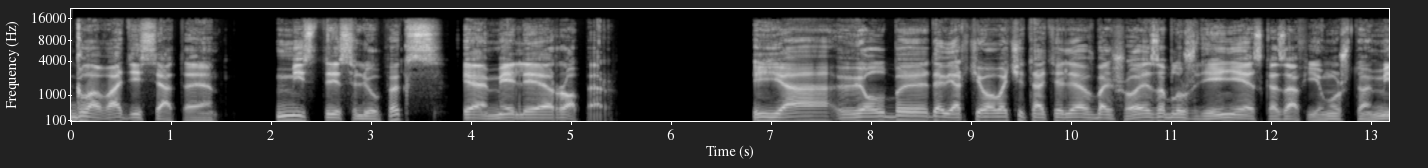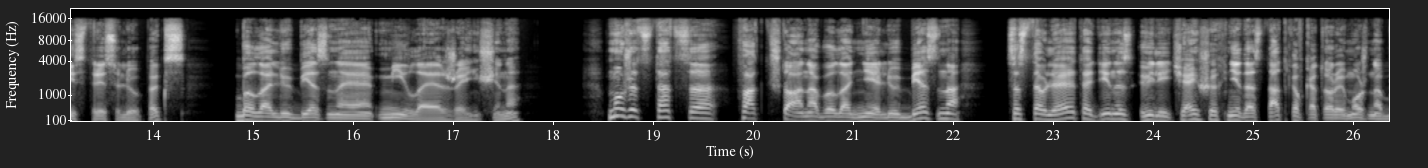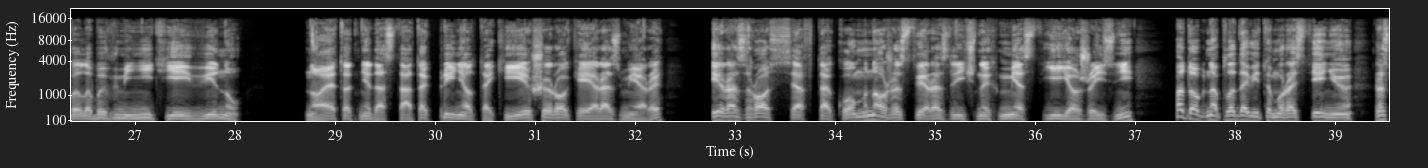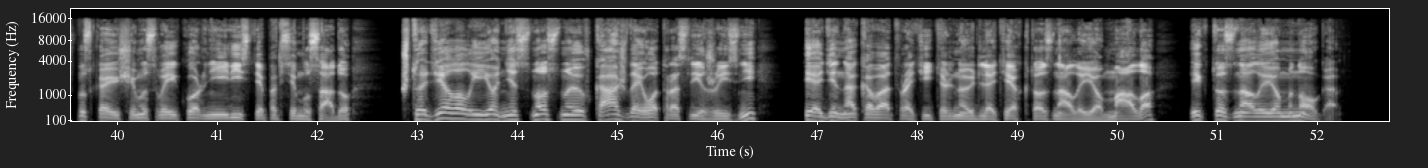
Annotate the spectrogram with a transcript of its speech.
Глава десятая. Мистрис Люпекс и Амелия Ропер. Я вел бы доверчивого читателя в большое заблуждение, сказав ему, что мистрис Люпекс была любезная, милая женщина. Может статься факт, что она была не любезна, составляет один из величайших недостатков, которые можно было бы вменить ей в вину. Но этот недостаток принял такие широкие размеры и разросся в таком множестве различных мест ее жизни, подобно плодовитому растению, распускающему свои корни и листья по всему саду, что делал ее несносную в каждой отрасли жизни и одинаково отвратительную для тех, кто знал ее мало и кто знал ее много.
